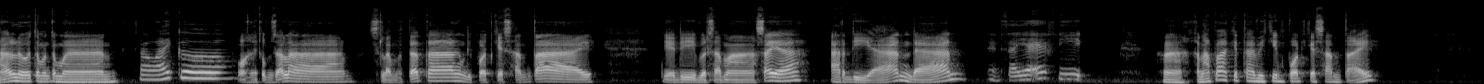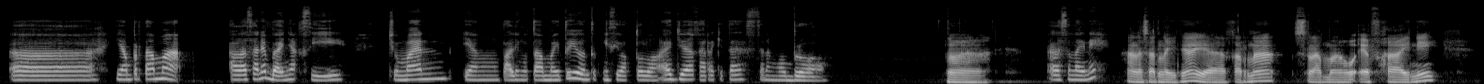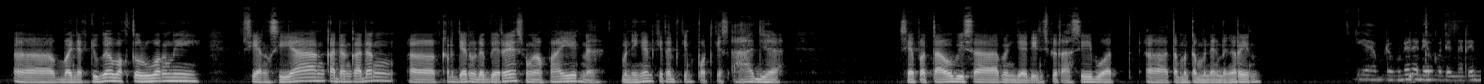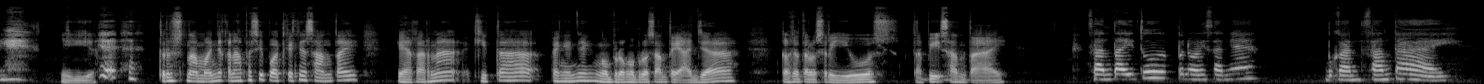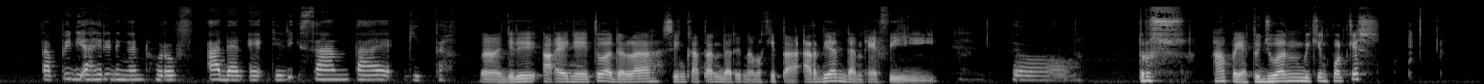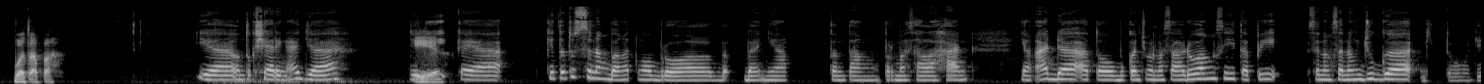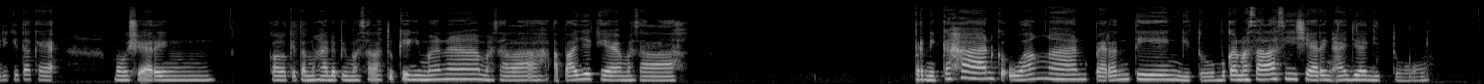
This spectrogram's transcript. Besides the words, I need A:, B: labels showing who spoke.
A: Halo teman-teman.
B: Assalamualaikum.
A: Waalaikumsalam. Selamat datang di podcast santai. Jadi bersama saya Ardian dan
B: Dan saya Evi.
A: Nah, kenapa kita bikin podcast santai?
B: Eh, yang pertama, alasannya banyak sih. Cuman yang paling utama itu ya untuk ngisi waktu luang aja karena kita senang ngobrol.
A: Nah,
B: Alasan lainnya?
A: alasan lainnya ya karena selama WFH ini eh, banyak juga waktu luang nih. Siang-siang kadang-kadang eh, kerjaan udah beres mau ngapain. Nah, mendingan kita bikin podcast aja. Siapa tahu bisa menjadi inspirasi buat eh, teman-teman yang dengerin.
B: Ya, mudah-mudahan ada yang mau dengerin ya.
A: Iya. Terus namanya kenapa sih podcastnya santai? Ya karena kita pengennya ngobrol-ngobrol santai aja, gak usah terlalu serius, tapi santai.
B: Santai itu penulisannya bukan santai, tapi diakhiri dengan huruf A dan E. Jadi santai gitu.
A: Nah, jadi AE-nya itu adalah singkatan dari nama kita, Ardian dan Evi.
B: Tuh.
A: Terus apa ya tujuan bikin podcast? Buat apa?
B: Ya, untuk sharing aja. Jadi
A: Iya.
B: kayak kita tuh senang banget ngobrol ba- banyak tentang permasalahan yang ada atau bukan cuma masalah doang sih, tapi senang-senang juga gitu. Jadi kita kayak mau sharing kalau kita menghadapi masalah tuh kayak gimana, masalah apa aja kayak masalah pernikahan, keuangan, parenting gitu. Bukan masalah sih sharing aja gitu.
